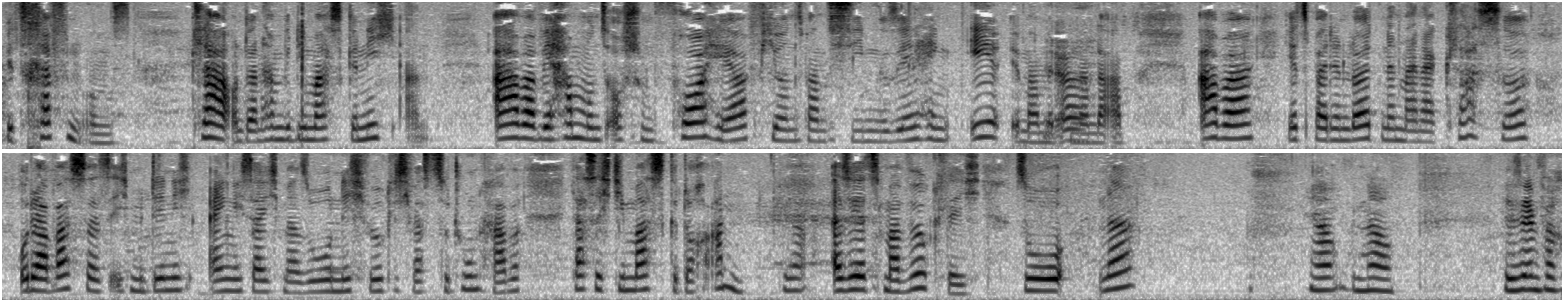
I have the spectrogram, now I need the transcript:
Wir treffen uns. Klar, und dann haben wir die Maske nicht an. Aber wir haben uns auch schon vorher 24-7 gesehen, hängen eh immer miteinander ab. Aber jetzt bei den Leuten in meiner Klasse oder was weiß ich, mit denen ich eigentlich, sag ich mal so, nicht wirklich was zu tun habe, lasse ich die Maske doch an. Ja. Also jetzt mal wirklich. So, ne? Ja, genau. Es ist einfach.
